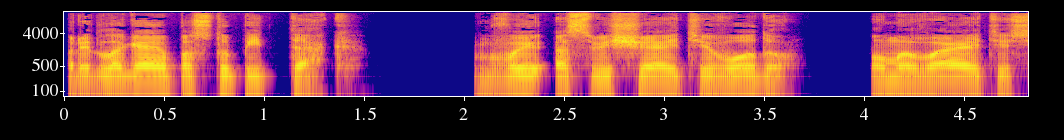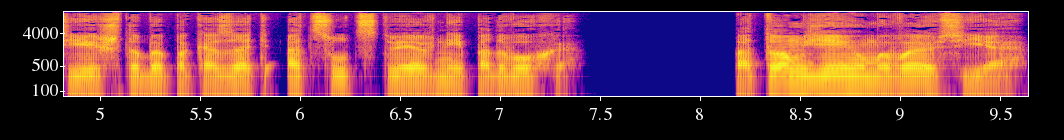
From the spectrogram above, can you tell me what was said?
«Предлагаю поступить так. Вы освещаете воду, умываетесь ей, чтобы показать отсутствие в ней подвоха. Потом ей умываюсь я».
